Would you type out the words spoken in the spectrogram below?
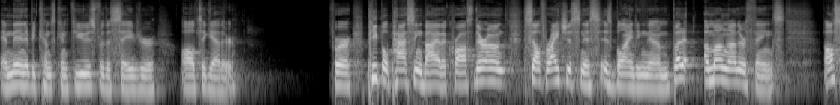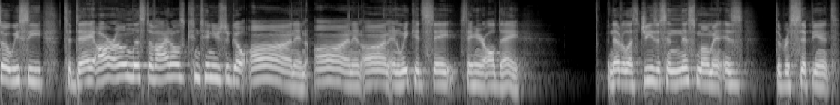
And then it becomes confused for the Savior altogether. For people passing by the cross, their own self righteousness is blinding them, but among other things. Also, we see today our own list of idols continues to go on and on and on, and we could stay, stay here all day. But nevertheless, Jesus in this moment is the recipient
